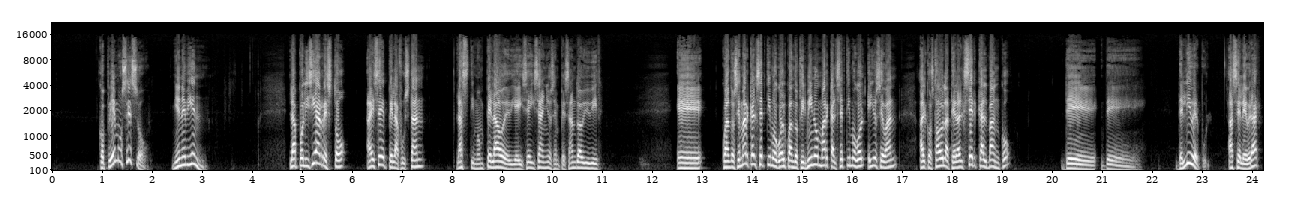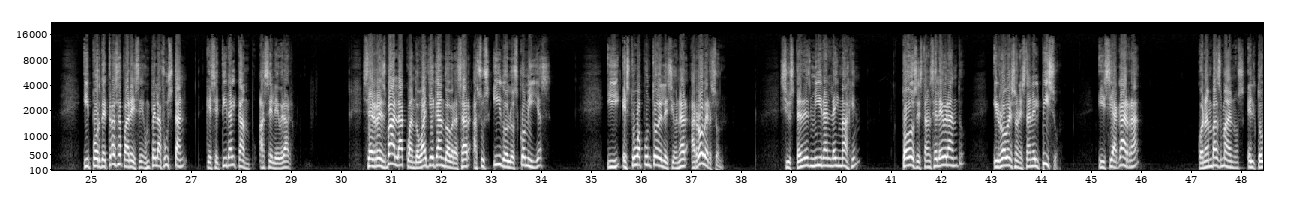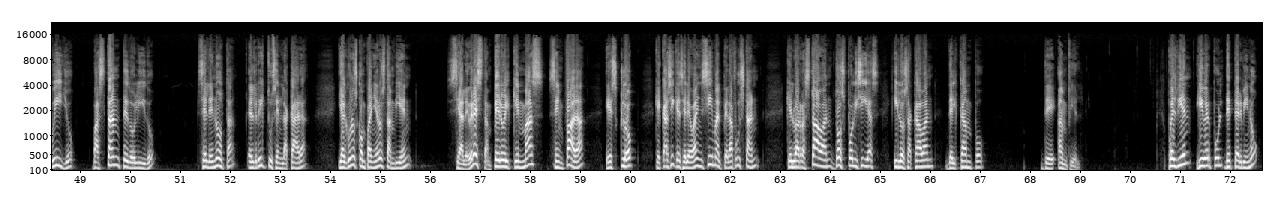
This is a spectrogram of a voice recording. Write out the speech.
Copiemos eso. Viene bien. La policía arrestó a ese pelafustán, lástima, un pelado de 16 años empezando a vivir. Eh, cuando se marca el séptimo gol, cuando Firmino marca el séptimo gol, ellos se van al costado lateral cerca al banco de, de, de Liverpool a celebrar. Y por detrás aparece un pelafustán que se tira al campo a celebrar. Se resbala cuando va llegando a abrazar a sus ídolos, comillas, y estuvo a punto de lesionar a Robertson. Si ustedes miran la imagen, todos están celebrando y Robertson está en el piso y se agarra con ambas manos el tobillo bastante dolido, se le nota el rictus en la cara y algunos compañeros también se alebrestan, pero el que más se enfada es Klopp, que casi que se le va encima el pelafustán, que lo arrastraban dos policías y lo sacaban del campo de Anfield. Pues bien, Liverpool determinó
